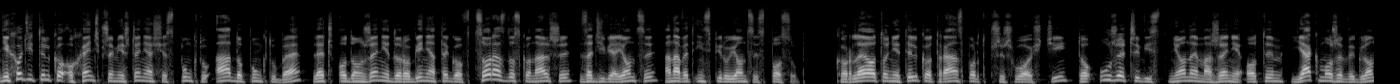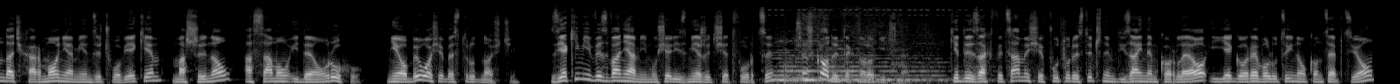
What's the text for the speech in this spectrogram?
Nie chodzi tylko o chęć przemieszczenia się z punktu A do punktu B, lecz o dążenie do robienia tego w coraz doskonalszy, zadziwiający, a nawet inspirujący sposób. Corleo to nie tylko transport przyszłości, to urzeczywistnione marzenie o tym, jak może wyglądać harmonia między człowiekiem, maszyną, a samą ideą ruchu. Nie obyło się bez trudności. Z jakimi wyzwaniami musieli zmierzyć się twórcy? Przeszkody technologiczne. Kiedy zachwycamy się futurystycznym designem Corleo i jego rewolucyjną koncepcją,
